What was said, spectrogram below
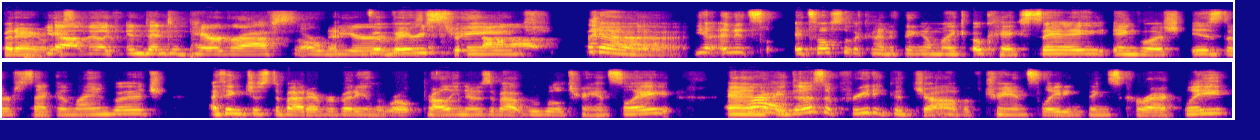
But anyway, yeah, they like indented paragraphs are eh, weird, but very strange. yeah, yeah, and it's it's also the kind of thing I'm like, okay, say English is their second language. I think just about everybody in the world probably knows about Google Translate. And right. it does a pretty good job of translating things correctly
